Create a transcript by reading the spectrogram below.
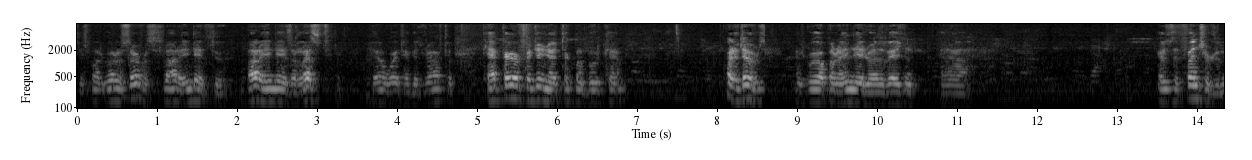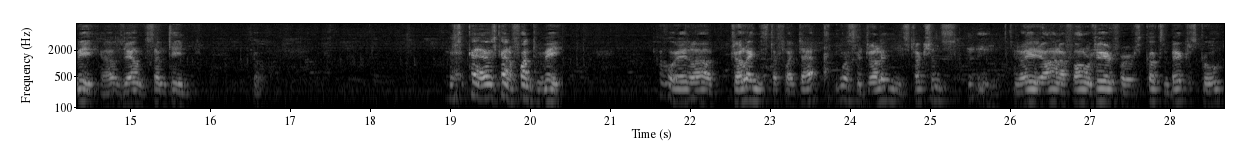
Just want to go to service. A lot of Indians do. A lot of Indians enlist. They don't wait to get drafted. Camp Peary, Virginia, I took my boot camp. Quite a difference. I grew up on an Indian reservation. And, uh, it was an adventure to me. I was young, 17. So it was kind of, it was kind of fun to me. Oh, we had a lot of drilling and stuff like that. Mostly drilling, instructions. and later on, I volunteered for Cooks and Baker School.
